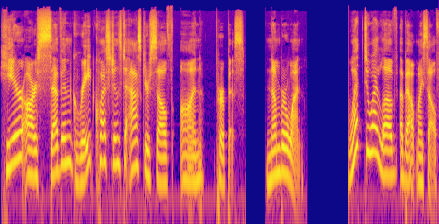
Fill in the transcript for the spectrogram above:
Here are seven great questions to ask yourself on purpose. Number one, what do I love about myself?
